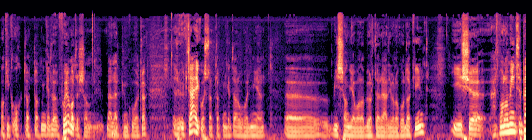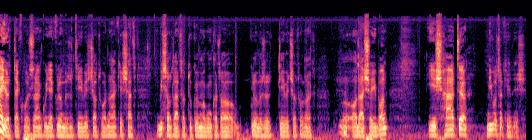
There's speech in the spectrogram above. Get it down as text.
akik oktattak minket, folyamatosan mellettünk voltak, ők tájékoztattak minket arról, hogy milyen ö, visszhangja van a börtönrádiónak odakint, és ö, hát valamint bejöttek hozzánk ugye különböző tévécsatornák, és hát viszont láthattuk önmagunkat a különböző tévécsatornák adásaiban, és hát mi volt a kérdés?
